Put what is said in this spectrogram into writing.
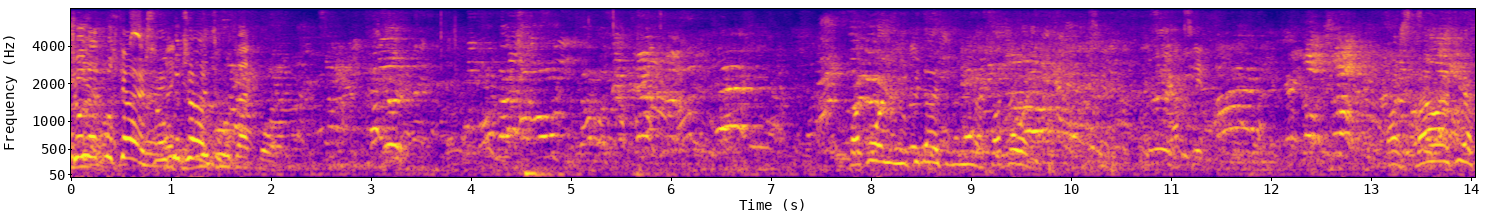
Чего ты отпускаешь? Руку backboard. Спокойно, не кидайся на меня, спокойно. Молодец.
